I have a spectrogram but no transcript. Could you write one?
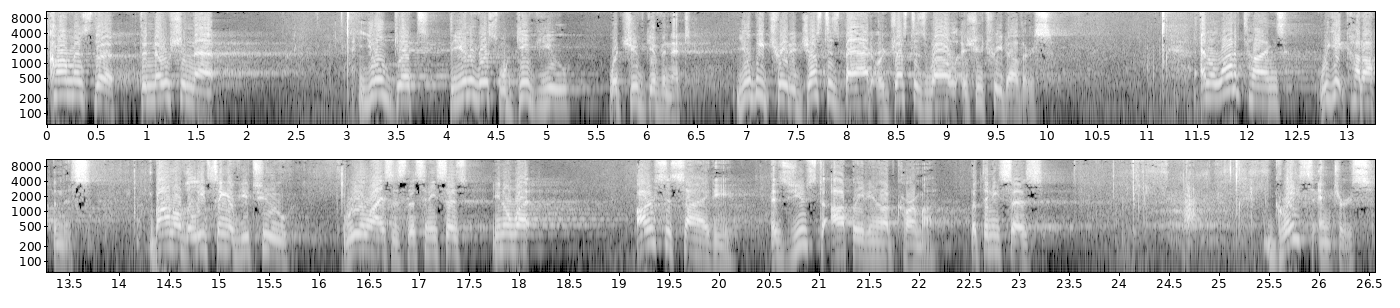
Karma is the, the notion that you'll get, the universe will give you what you've given it. You'll be treated just as bad or just as well as you treat others. And a lot of times we get caught up in this. Bono, the lead singer of U2, realizes this and he says, you know what? Our society is used to operating out of karma. But then he says, grace enters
